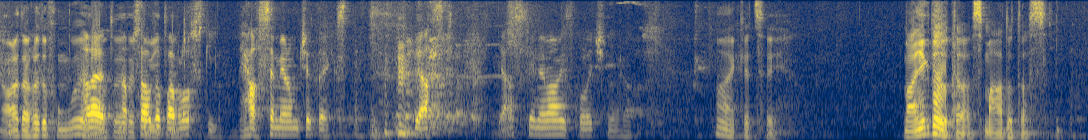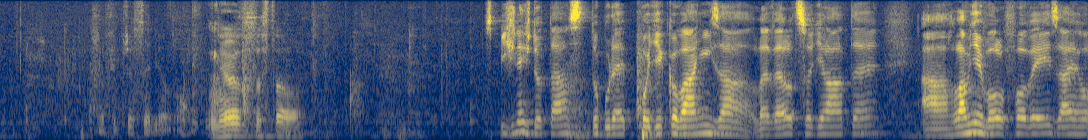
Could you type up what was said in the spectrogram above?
No ale takhle to funguje. Ale no, to je napsal to Pavlovský. Já jsem jenom čet text. já, s- já s tím nemám nic společného. No, keci. Má někdo dotaz? Má dotaz. Jsem si přeseděl. Jo, to se stalo. Spíš než dotaz, to bude poděkování za level, co děláte a hlavně Wolfovi za jeho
